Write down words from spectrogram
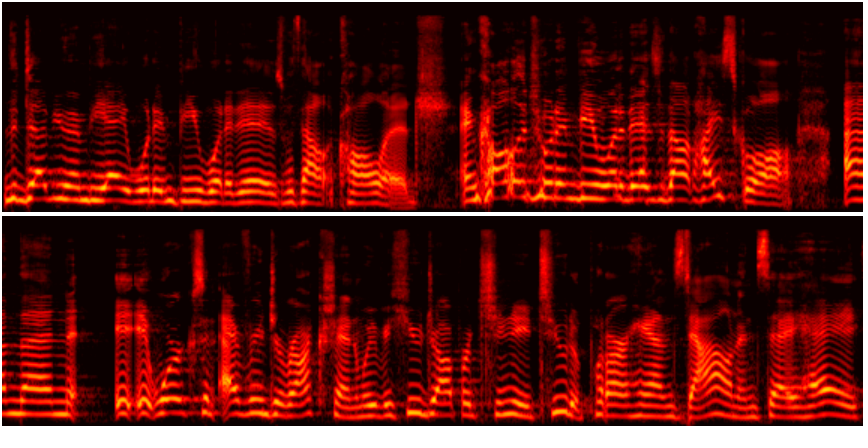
the WNBA wouldn't be what it is without college, and college wouldn't be what it is without high school. And then it, it, works in every direction. We have a huge opportunity too to put our hands down and say, "Hey,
